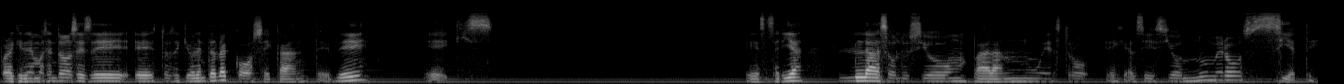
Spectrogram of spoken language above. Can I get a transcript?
Por aquí tenemos entonces, eh, esto es equivalente a la cosecante de x. Esa sería la solución para nuestro ejercicio número 7.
